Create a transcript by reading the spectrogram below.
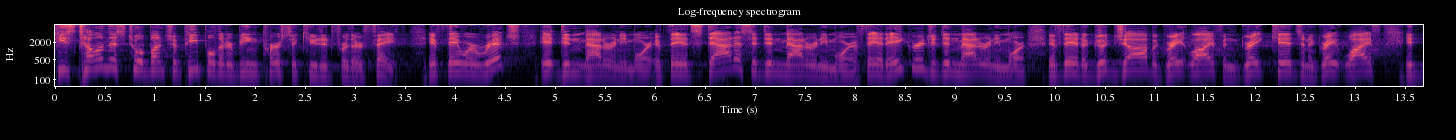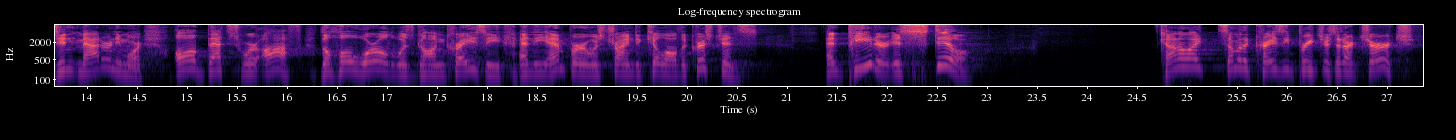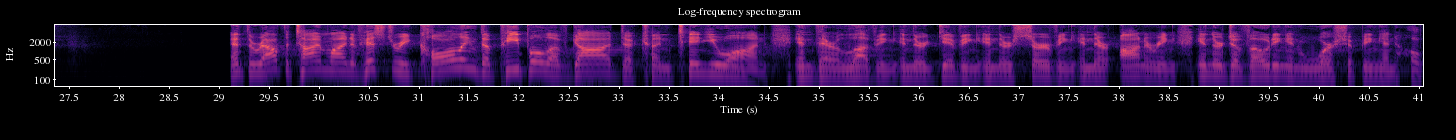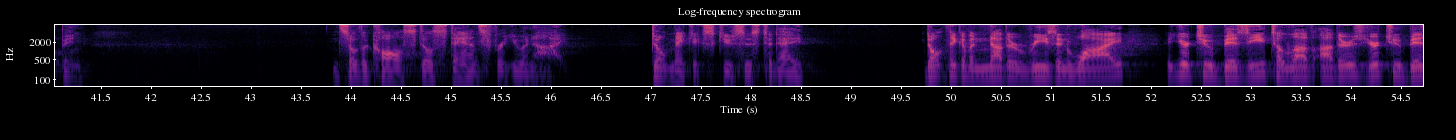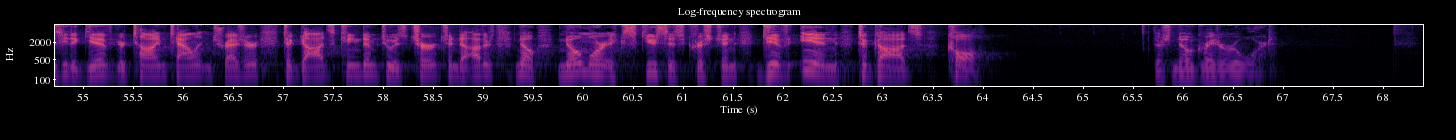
He's telling this to a bunch of people that are being persecuted for their faith. If they were rich, it didn't matter anymore. If they had status, it didn't matter anymore. If they had acreage, it didn't matter anymore. If they had a good job, a great life, and great kids and a great wife, it didn't matter anymore. All bets were off. The whole world was gone crazy, and the emperor was trying to kill all the Christians. And Peter is still kind of like some of the crazy preachers at our church and throughout the timeline of history, calling the people of God to continue on in their loving, in their giving, in their serving, in their honoring, in their devoting and worshiping and hoping. And so the call still stands for you and I. Don't make excuses today. Don't think of another reason why you're too busy to love others. You're too busy to give your time, talent, and treasure to God's kingdom, to his church, and to others. No, no more excuses, Christian. Give in to God's call. There's no greater reward.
